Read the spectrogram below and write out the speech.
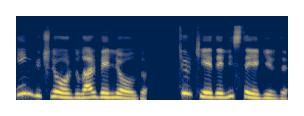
En güçlü ordular belli oldu. Türkiye'de listeye girdi.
